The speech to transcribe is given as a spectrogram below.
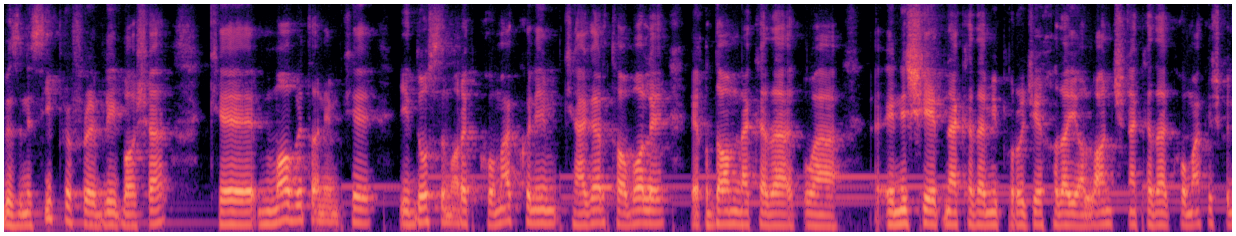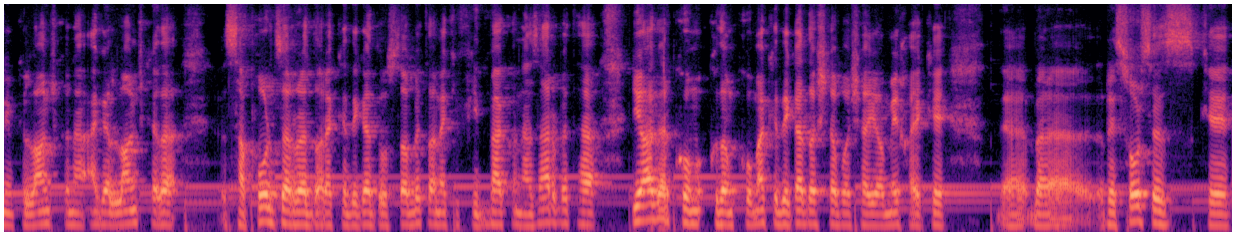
بزنسی پرفربلی باشه که ما بتانیم که این دوست ما را کمک کنیم که اگر تابال اقدام نکده و initiate نکده می پروژه خود را یا launch نکده کمکش کنیم که launch کنه. اگر launch کرده support ضرورت داره که دیگه دوستا بتانه که feedback و نظر بده. یا اگر کدام کمک دیگه داشته باشه یا می‌خواد که resources که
